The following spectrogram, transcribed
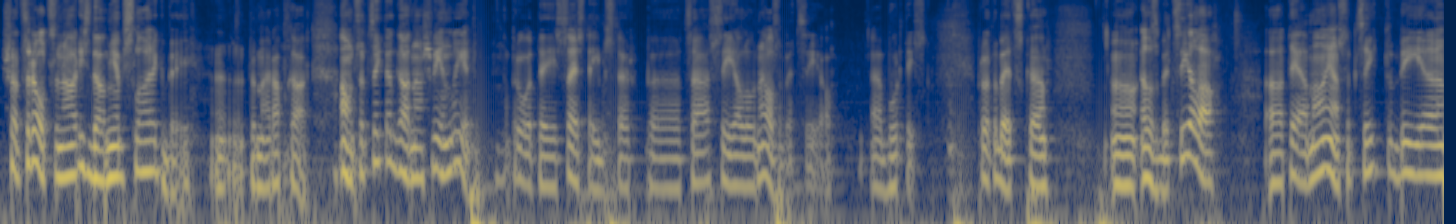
šāds revolucionārs izdevums jau visu laiku bija eh, tomēr, apkārt. Ah, un, cik atgādināšu vienu lietu, proti, saistības starp uh, Cēlā ielu un Elizabetes ielu. Uh, burtiski. Protams, ka uh, Elizabetes ielā uh, tajā mājās, ap citu, bija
